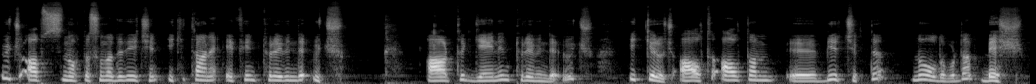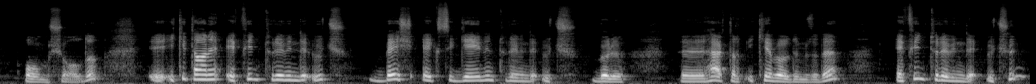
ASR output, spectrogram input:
3 apsis noktasında dediği için 2 tane f'in türevinde 3 artı g'nin türevinde 3. 2 kere 3 6. 6'dan 1 çıktı. Ne oldu burada? 5 olmuş oldu. 2 tane f'in türevinde 3. 5 eksi g'nin türevinde 3 bölü her taraf 2'ye böldüğümüzde de f'in türevinde 3'ün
